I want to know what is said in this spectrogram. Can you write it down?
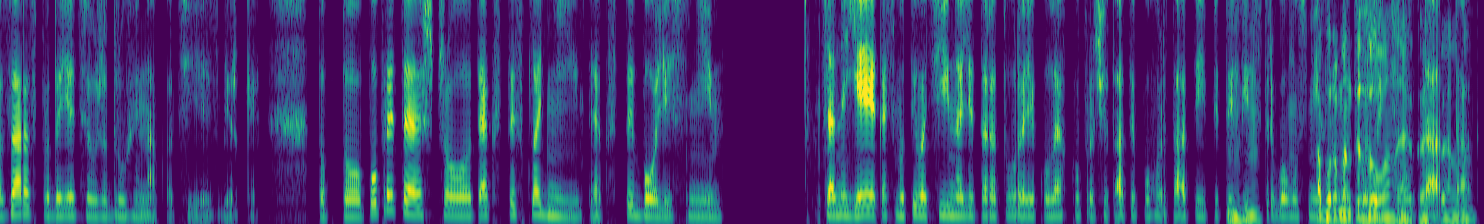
е, зараз продається вже другий наклад цієї збірки. Тобто, попри те, що тексти складні, тексти болісні. Це не є якась мотиваційна література, яку легко прочитати, погортати і піти Мгм. під стрибом усміху. Або романтизована якась, так, певна. Так.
